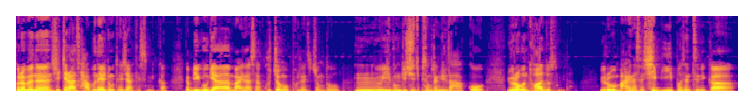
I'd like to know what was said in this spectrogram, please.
그러면은 실제로 한 4분의 1 정도 되지 않겠습니까? 그러니까 미국이 한 마이너스 한 9.5% 정도 음. 그 2분기 GDP 성장률이 나왔고 유럽은 더 안 좋습니다. 유럽은 마이너스 12%니까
